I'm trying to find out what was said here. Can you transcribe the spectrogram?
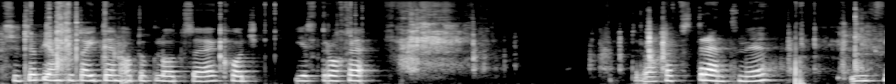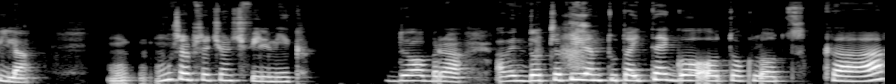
przyczepiam tutaj ten oto klocek, choć jest trochę trochę wstrętny i chwila. Mu- Muszę przeciąć filmik. Dobra, a więc doczepiłem tutaj tego oto klocka.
